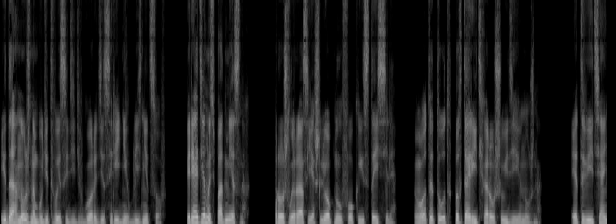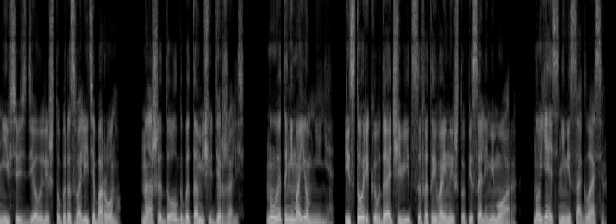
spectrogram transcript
И да, нужно будет высадить в городе средних близнецов. Переоденусь под местных. В прошлый раз я шлепнул Фока и Стесселя. Вот и тут повторить хорошую идею нужно. Это ведь они все сделали, чтобы развалить оборону. Наши долго бы там еще держались. Ну, это не мое мнение. Историков да очевидцев этой войны, что писали мемуары. Но я с ними согласен.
